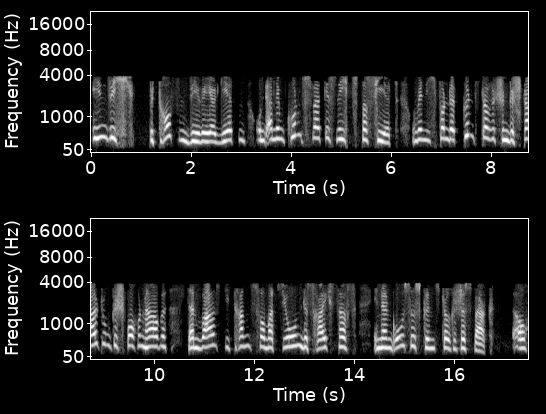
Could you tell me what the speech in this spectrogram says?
in sich betroffen sie reagierten und an dem Kunstwerk ist nichts passiert. Und wenn ich von der künstlerischen Gestaltung gesprochen habe, dann war es die Transformation des Reichstags in ein großes künstlerisches Werk. Auch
